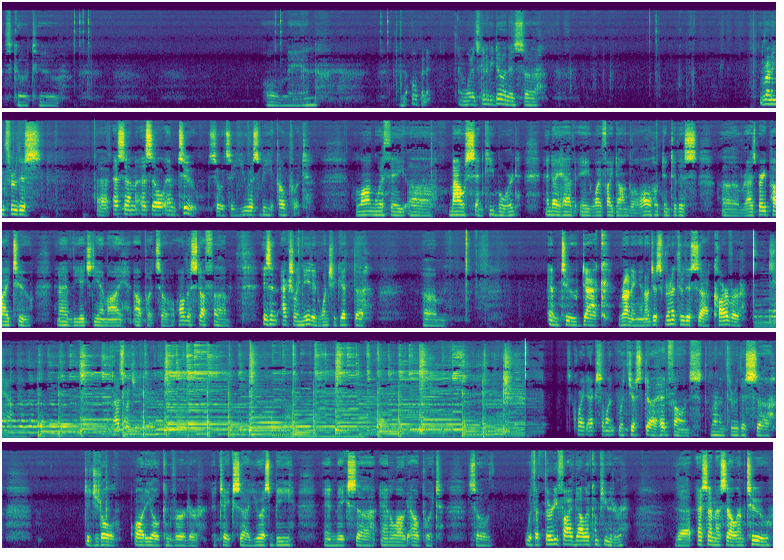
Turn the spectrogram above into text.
Let's go to oh man. And open it. And what it's going to be doing is uh, running through this uh, SMSLM2 so it's a USB output along with a uh, mouse and keyboard. And I have a Wi-Fi dongle all hooked into this uh, Raspberry Pi 2 and I have the HDMI output. So all this stuff um, isn't actually needed once you get the um, M2 DAC running. And I'll just run it through this uh, Carver amp. And that's what you hear. It's quite excellent with just uh, headphones running through this uh, digital audio converter. It takes uh, USB and makes uh, analog output. So with a $35 computer, the SMSL M2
